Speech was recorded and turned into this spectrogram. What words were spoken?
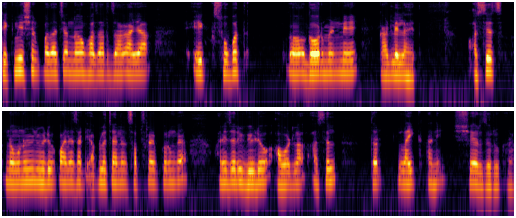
टेक्निशियन पदाच्या नऊ हजार जागा या एक सोबत गव्हर्मेंटने काढलेल्या आहेत. असेच नवनवीन व्हिडिओ पाहण्यासाठी आपलं चॅनल सबस्क्राईब करून घ्या. आणि जरी व्हिडिओ आवडला असेल तर लाईक आणि शेअर जरूर करा.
